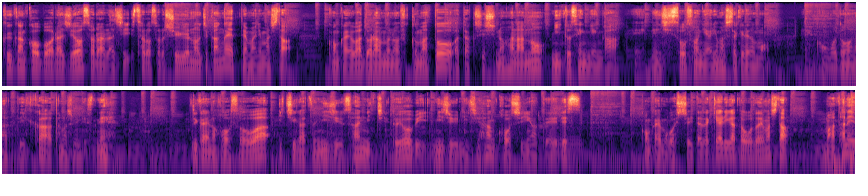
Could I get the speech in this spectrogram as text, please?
空間工房ラジオソララジ。そろそろ終了のお時間がやってまいりました。今回はドラムの福間と私篠原のニート宣言が、えー年始早々にありましたけれども、えー今後どうなっていくか楽しみですね。次回の放送は1月23日土曜日22時半更新予定です。今回もご視聴いただきありがとうございました。またね。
